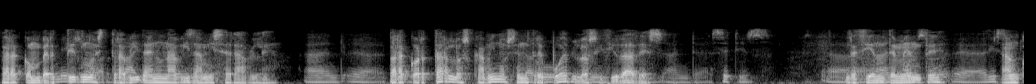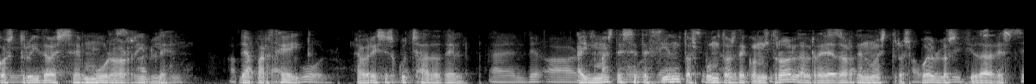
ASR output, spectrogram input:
para convertir nuestra vida en una vida miserable para cortar los caminos entre pueblos y ciudades. Recientemente han construido ese muro horrible de apartheid. Habréis escuchado de él. Hay más de 700 puntos de control alrededor de nuestros pueblos y ciudades,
